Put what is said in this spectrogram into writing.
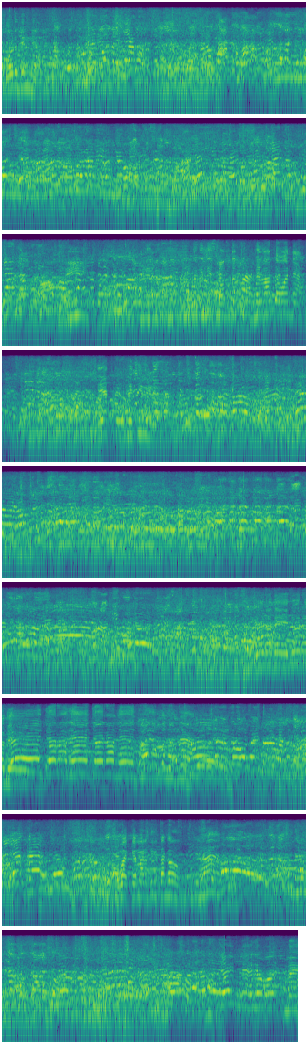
ஒரு தின் Llora de, llora de. সবাই ক্যামেরার দিকে তাকাও। হ্যাঁ।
